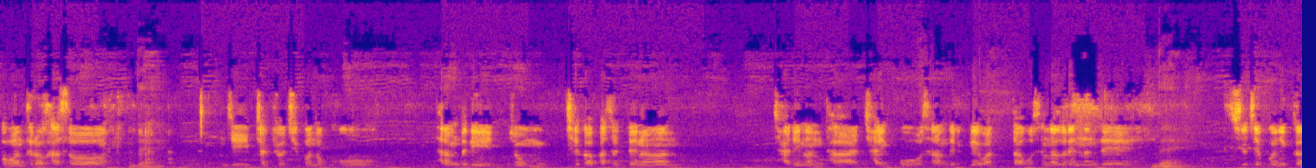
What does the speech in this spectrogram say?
법원 들어가서 네, 이제 입찰표 집어넣고 사람들이 좀 제가 봤을 때는 자리는 다 차 있고 사람들이 꽤 왔다고 생각을 했는데 네. 실제 보니까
